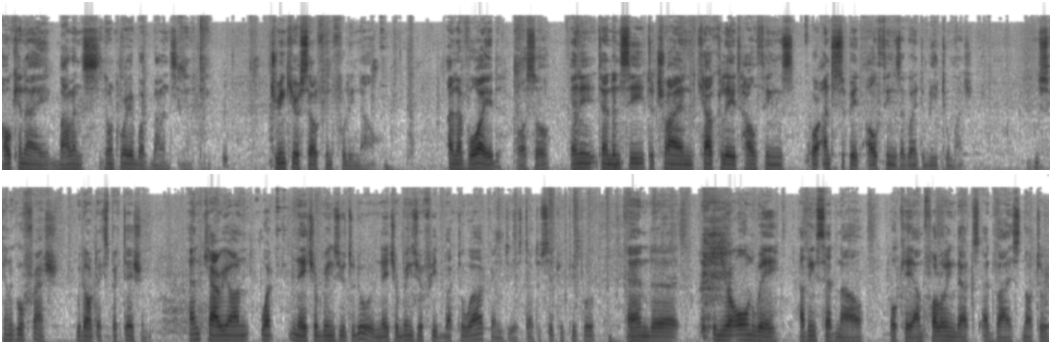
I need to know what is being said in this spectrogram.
How can i balance? Don't worry about balancing anything. Drink yourself in fully now. And avoid also any tendency to try and calculate how things or anticipate how things are going to be too much. I'm just going to go fresh without expectation and carry on what nature brings you to do. Nature brings your feet back to work and you start to sit with people. And uh, in your own way, having said now, okay, I'm following that advice not to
